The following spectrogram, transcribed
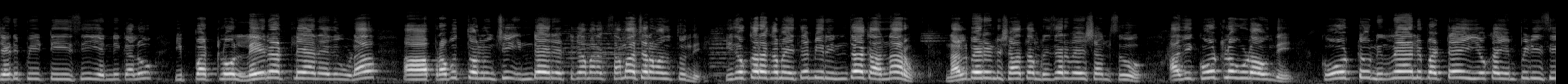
జడ్పీటీసీ ఎన్నికలు ఇప్పట్లో లేనట్లే అనేది కూడా ఆ, ప్రభుత్వం నుంచి ఇండైరెక్ట్గా మనకు సమాచారం అందుతుంది. ఇది ఒక రకమైతే మీరు ఇందాక అన్నారు నలభై రెండు శాతం రిజర్వేషన్స్ అది కోర్టులో కూడా ఉంది. కోర్టు నిర్ణయాన్ని బట్టే ఈ యొక్క ఎంపీడీసీ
